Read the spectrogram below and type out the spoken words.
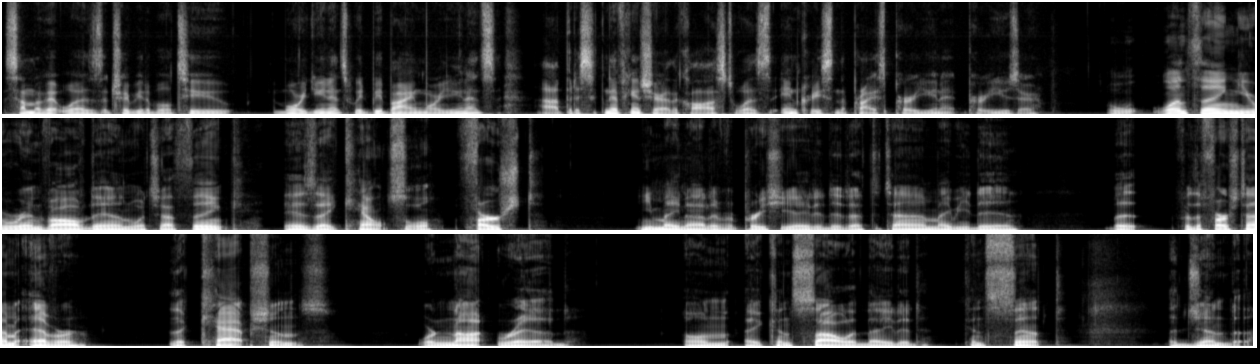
Some of it was attributable to more units. We'd be buying more units, uh, but a significant share of the cost was increase in the price per unit per user. One thing you were involved in, which I think is a council first, you may not have appreciated it at the time, maybe you did, but for the first time ever, the captions were not read on a consolidated consent agenda.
